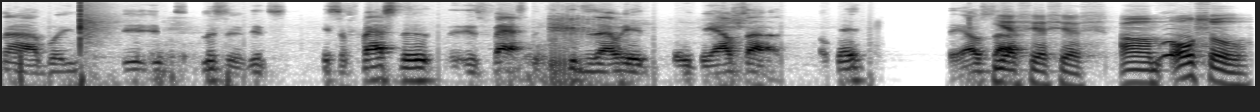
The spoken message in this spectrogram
Nah, but it, it's listen, it's it's a faster, it's faster. The kids is out here, they, they outside, okay? They outside. Yes, yes, yes. Um, also,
